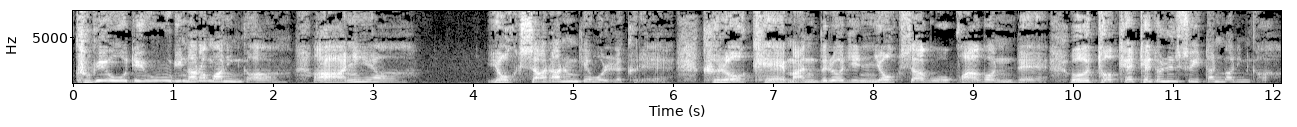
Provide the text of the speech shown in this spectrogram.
그게 어디 우리나라만인가? 아니야. 역사라는 게 원래 그래. 그렇게 만들어진 역사고 과거인데 어떻게 되돌릴 수 있단 말인가?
